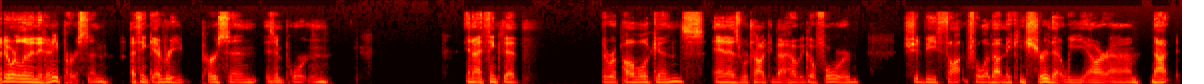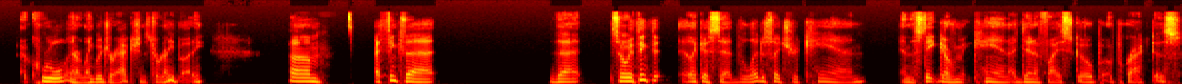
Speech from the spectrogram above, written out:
I don't eliminate any person. I think every person is important. And I think that the Republicans, and as we're talking about how we go forward, should be thoughtful about making sure that we are um, not cruel in our language or actions toward anybody. Um, I think that that so I think that, like I said, the legislature can and the state government can identify scope of practice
